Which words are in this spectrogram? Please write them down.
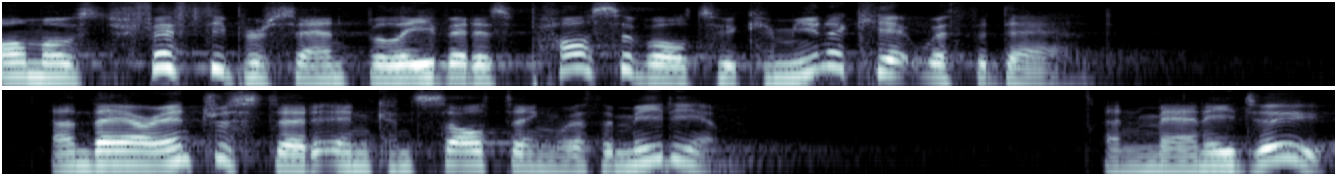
Almost 50% believe it is possible to communicate with the dead, and they are interested in consulting with a medium. And many do.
